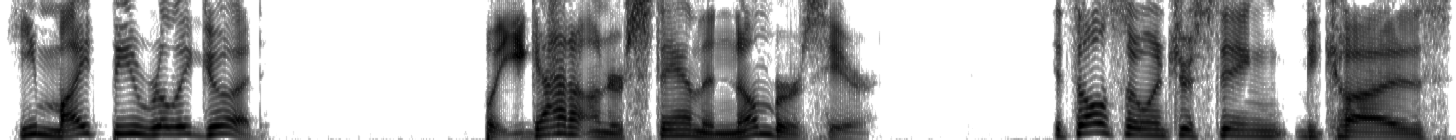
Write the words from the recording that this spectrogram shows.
he might be really good. But you got to understand the numbers here. It's also interesting because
